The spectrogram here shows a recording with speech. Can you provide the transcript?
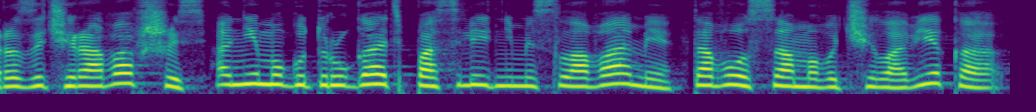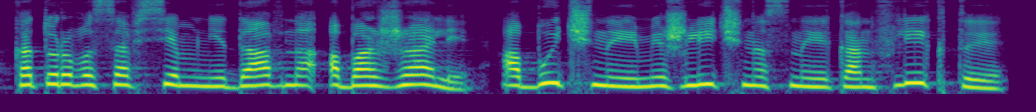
Разочаровавшись, они могут ругать последними словами того самого человека, которого совсем недавно обожали. Обычные межличностные конфликты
